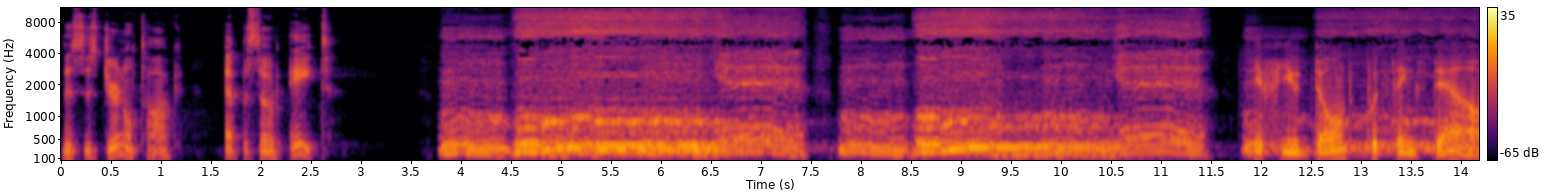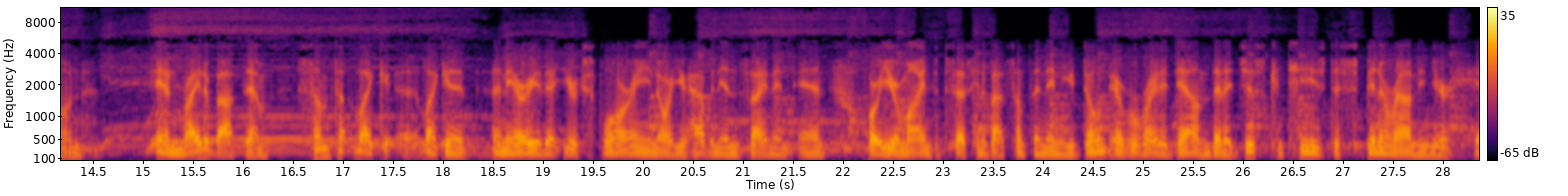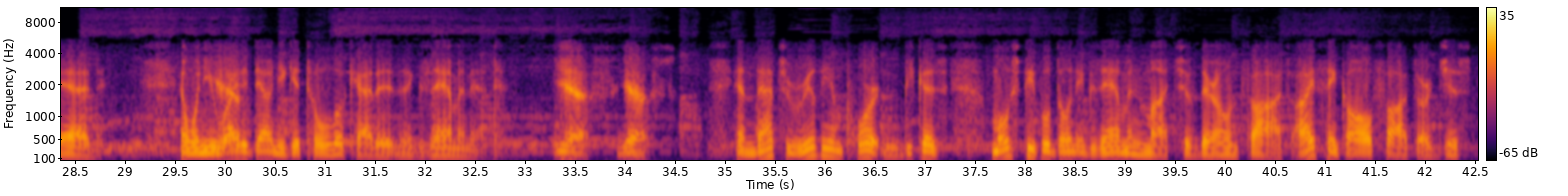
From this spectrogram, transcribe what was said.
This is Journal Talk, Episode 8. If you don't put things down and write about them, sometimes like like an an area that you're exploring or you have an insight in, and or your mind's obsessing about something and you don't ever write it down, then it just continues to spin around in your head. And when you Yeah. write it down, you get to look at it and examine it. Yes, yes. And that's really important because most people don't examine much of their own thoughts. I think all thoughts are just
